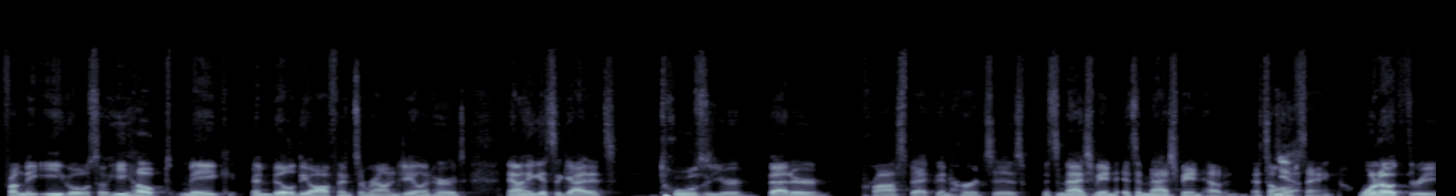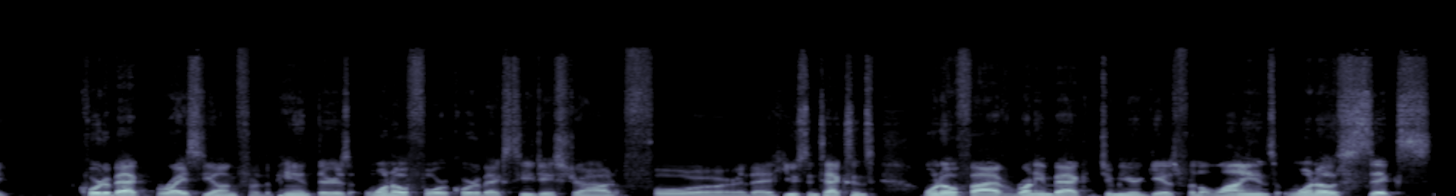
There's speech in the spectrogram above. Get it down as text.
from the Eagles, so he helped make and build the offense around Jalen Hurts. Now he gets a guy that's toolsier, better, prospect than Hurts is. It's a match made. It's a match made in heaven. That's all yeah. I'm saying. 103 quarterback Bryce Young for the Panthers. 104 quarterback CJ Stroud for the Houston Texans. 105 running back Jahmyr Gibbs for the Lions. 106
